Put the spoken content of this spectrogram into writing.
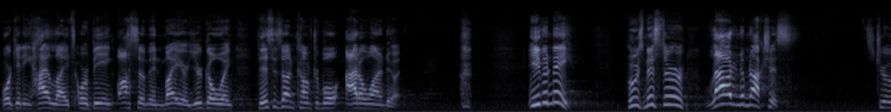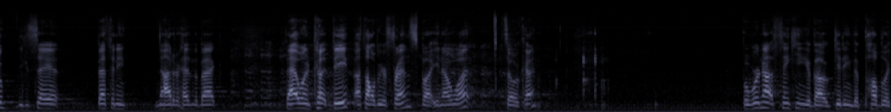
or getting highlights or being awesome in Meijer. You're going, this is uncomfortable, I don't want to do it. Even me, who's Mr. Loud and Obnoxious. It's true, you can say it. Bethany nodded her head in the back. That one cut deep. I thought we were friends, but you know what? It's okay. But we're not thinking about getting the public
